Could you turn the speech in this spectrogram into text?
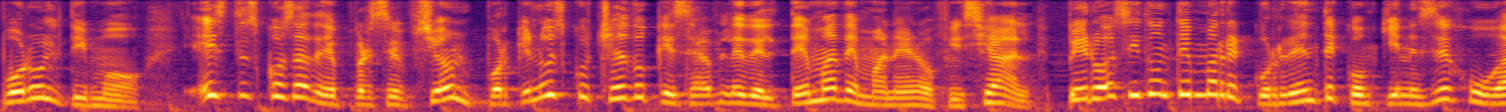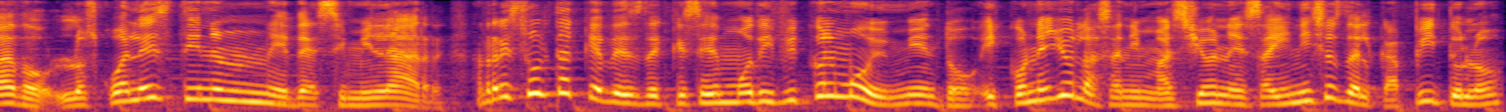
Por último, esto es cosa de percepción porque no he escuchado que se hable del tema de manera oficial, pero ha sido un tema recurrente con quienes he jugado, los cuales tienen una idea similar. Resulta que desde que se modificó el movimiento y con ello las animaciones a inicios del capítulo,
